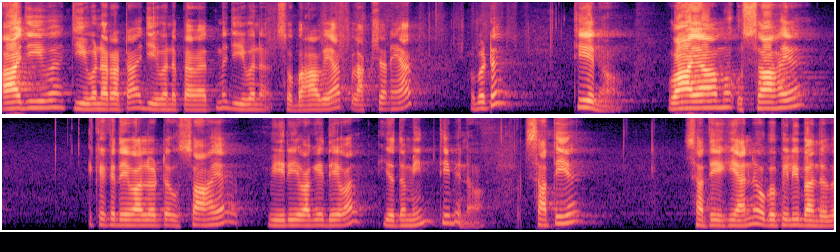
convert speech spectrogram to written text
ආජීව ජීවන රටා ජීවන පැවැත්ම ජීවන ස්වභාවයක් ලක්ෂණයක් ඔබට තියෙනවා. වායාම උත්සාහය එක එක දේවල් වලට උත්සාහය වීරිය වගේ දේවල් යොදමින් තිබෙනවා. සතිය සතිය කියන්නේ ඔබ පිළිබඳව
